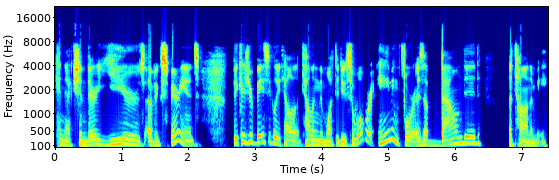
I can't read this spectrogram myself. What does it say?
connection, their years of experience, because you're basically tell, telling them what to do. So, what we're aiming for is a bounded autonomy,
